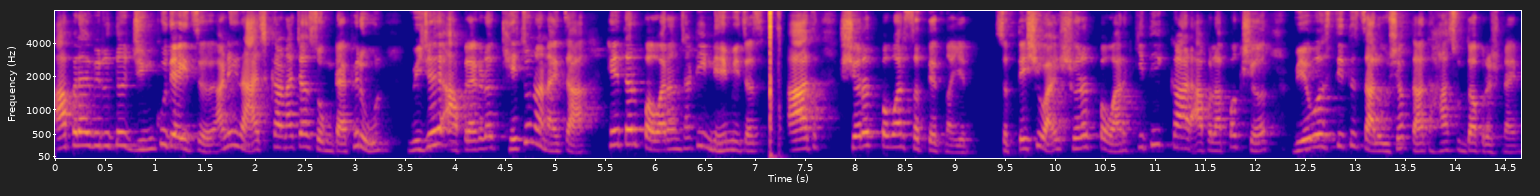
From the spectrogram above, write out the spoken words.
आपल्या विरुद्ध जिंकू द्यायचं आणि राजकारणाच्या सोंगट्या फिरवून विजय आपल्याकडे खेचून आणायचा हे तर पवारांसाठी नेहमीच आज शरद पवार सत्तेत नाहीत सत्तेशिवाय शरद पवार किती काळ आपला पक्ष व्यवस्थित चालवू शकतात हा सुद्धा प्रश्न आहे.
